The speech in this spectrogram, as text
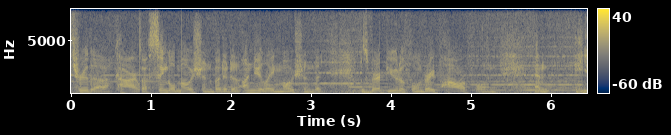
through the car, a single motion, but at an undulating motion that was very beautiful and very powerful. And, and he,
